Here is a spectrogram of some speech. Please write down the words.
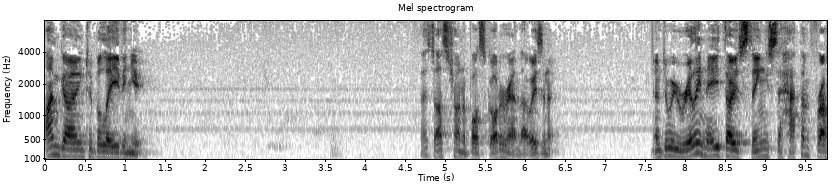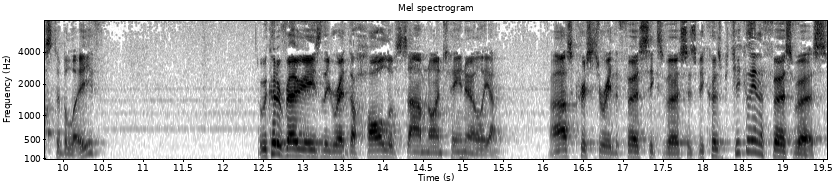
I'm going to believe in you. That's us trying to boss God around, though, isn't it? And do we really need those things to happen for us to believe? We could have very easily read the whole of Psalm 19 earlier. I asked Chris to read the first six verses because, particularly in the first verse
